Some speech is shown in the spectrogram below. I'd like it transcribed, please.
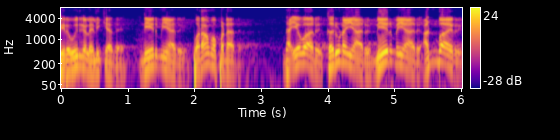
பிற உயிர்கள் அழிக்காத நேர்மையாரு பொறாமப்படாத. தயவாரு கருணையாரு நேர்மையாரு அன்பாரு.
